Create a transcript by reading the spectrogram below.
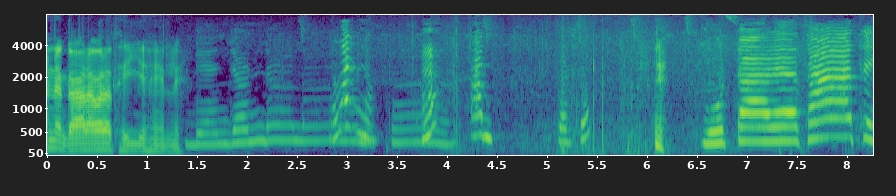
ને ગારા વાળા થઈ ગયા એટલે. મોટા રે સાથે.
